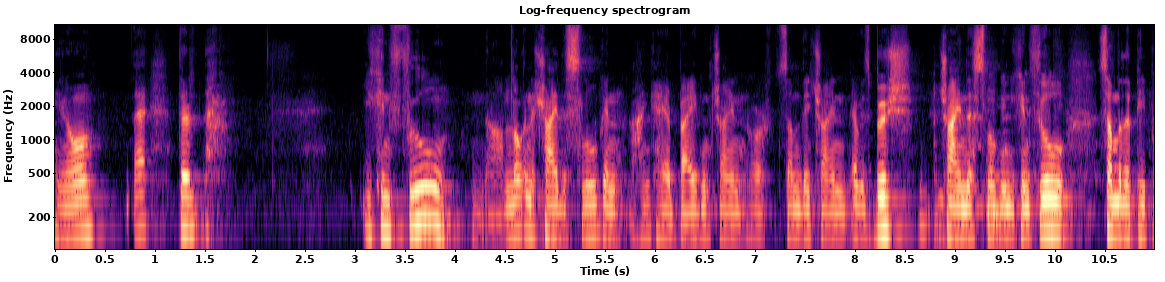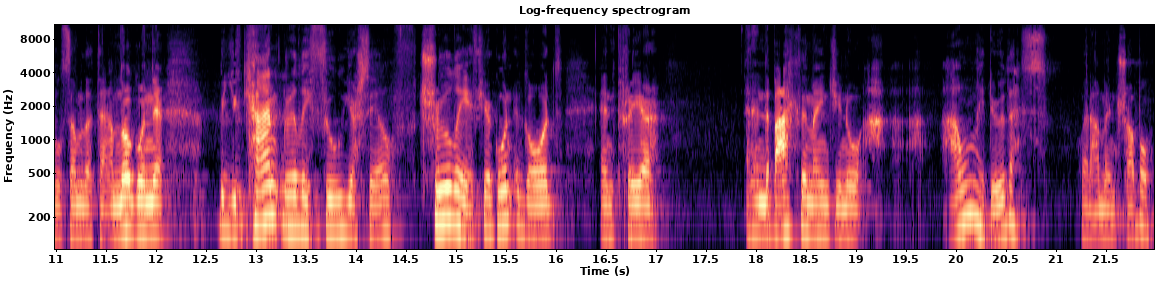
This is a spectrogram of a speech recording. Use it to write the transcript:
You know, there you can fool. No, I'm not going to try the slogan. I think I heard Biden trying, or somebody trying. It was Bush trying this slogan. You can fool some of the people some of the time. I'm not going there, but you can't really fool yourself. Truly, if you're going to God in prayer, and in the back of the mind, you know, I, I only do this when I'm in trouble.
